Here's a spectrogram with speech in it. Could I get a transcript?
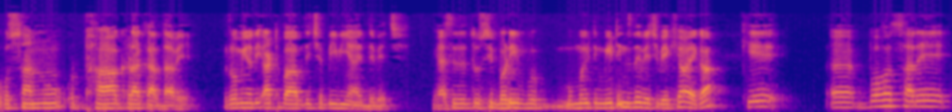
ਉਹ ਸਾਨੂੰ ਉਠਾ ਖੜਾ ਕਰਦਾ ਵੇ। ਰੋਮੀਓ ਦੀ 8 ਬਾਬ ਦੀ 26ਵੀਂ ਆਇਤ ਦੇ ਵਿੱਚ। ਵੈਸੇ ਤੇ ਤੁਸੀਂ ਬੜੀ ਮੀਟਿੰਗਸ ਦੇ ਵਿੱਚ ਵੇਖਿਆ ਹੋਵੇਗਾ ਕਿ ਬਹੁਤ ਸਾਰੇ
